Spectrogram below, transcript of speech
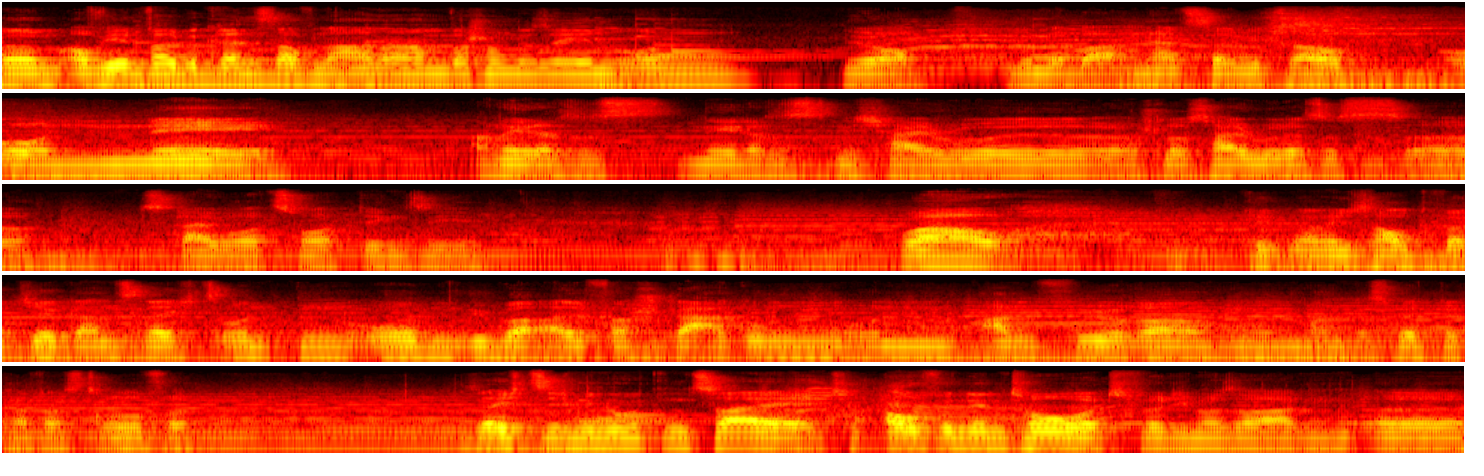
Ähm, auf jeden Fall begrenzt auf Lana haben wir schon gesehen und ja, wunderbar. Ein Herzteil gibt's auch. Oh nee. Ach nee, das ist. Nee, das ist nicht Hyrule, äh, Schloss Hyrule, das ist äh, Skyward Sword Ding sie. Wow. Gegnerisches Hauptquartier ganz rechts unten, oben überall Verstärkungen und Anführer. Oh Mann, das wird eine Katastrophe. 60 Minuten Zeit. Auf in den Tod, würde ich mal sagen. Äh,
